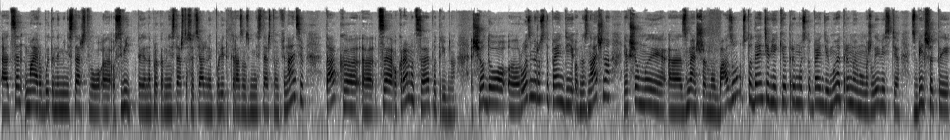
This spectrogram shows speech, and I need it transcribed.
Е, Це має робити не міністерство е, освіти, наприклад, міністерство соціальної політики разом з міністерством фінансів. Так, е, е, це окремо це потрібно. Щодо е, розміру стипендій, однозначно, якщо ми е, зменшуємо базу студентів, які отримують стипендію, ми отримуємо можливість збільшити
